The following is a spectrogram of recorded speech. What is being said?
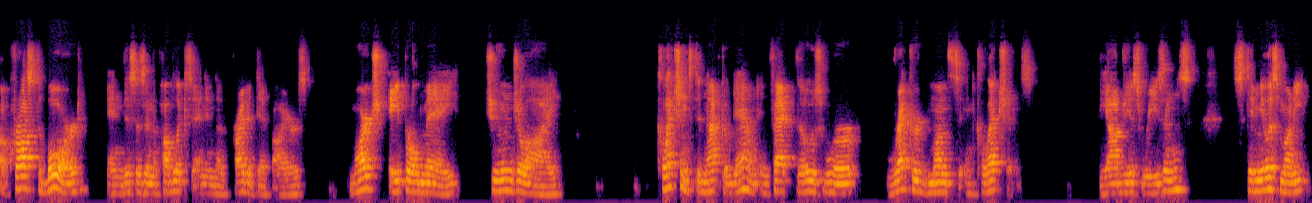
uh, across the board, and this is in the publics and in the private debt buyers, March, April, May, June, July, collections did not go down. In fact, those were record months in collections. The obvious reasons stimulus money,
